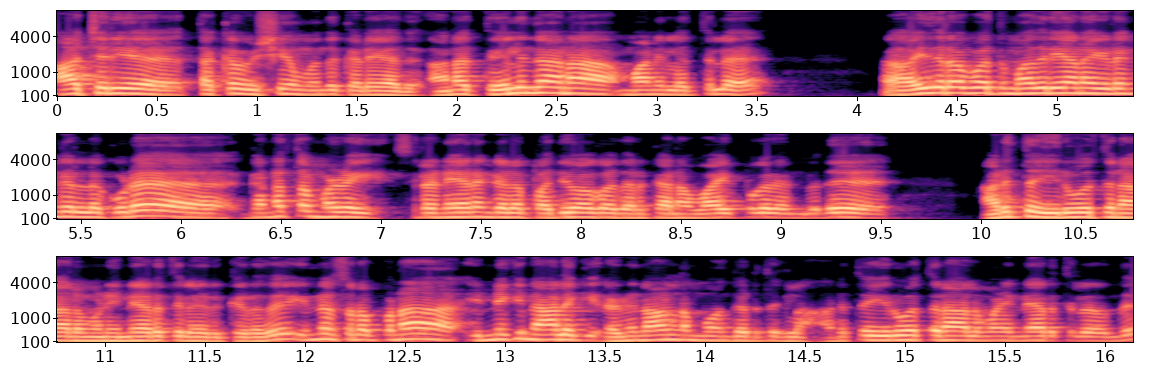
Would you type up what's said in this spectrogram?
ஆச்சரியத்தக்க விஷயம் வந்து கிடையாது. ஆனால் தெலுங்கானா மாநிலத்தில் ஹைதராபாத் மாதிரியான இடங்களில் கூட கனத்த மழை சில நேரங்களில் பதிவாகுவதற்கான வாய்ப்புகள் என்பது அடுத்த இருபத்தி நாலு மணி நேரத்தில் இருக்கிறது. இன்னும் சொல்லப்போனால் இன்றைக்கி நாளைக்கு ரெண்டு நாள் நம்ம வந்து எடுத்துக்கலாம். அடுத்த இருபத்தி நாலு மணி நேரத்திலிருந்து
